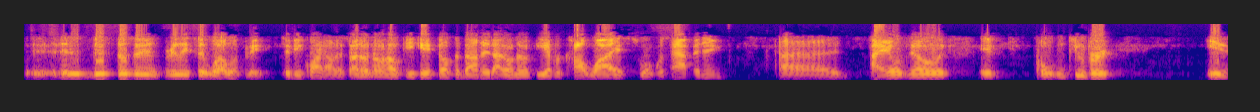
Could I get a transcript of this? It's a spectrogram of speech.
This doesn't really sit well with me, to be quite honest. I don't know how PK felt about it. I don't know if he ever caught wise what was happening. Uh, I don't know if, if Colten Teubert is,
